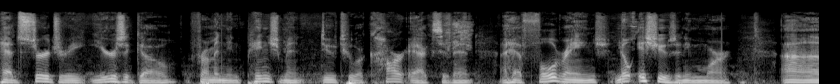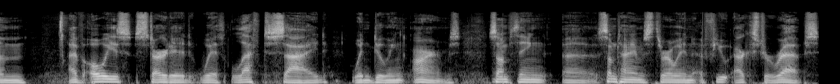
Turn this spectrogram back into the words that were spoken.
Had surgery years ago from an impingement due to a car accident. I have full range, no issues anymore. Um, I've always started with left side when doing arms. Something uh, sometimes throw in a few extra reps,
